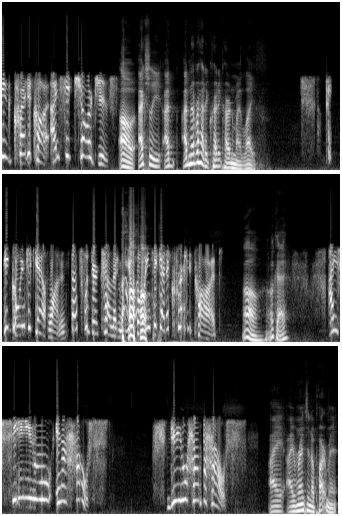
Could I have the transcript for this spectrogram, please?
see the credit card. I see charges. Oh, actually, I've I've never had a credit card in my life. You're going to get one. That's what they're telling me. You're going to get a credit card. Oh, okay. I see you in a house. Do you have a house? I I rent an apartment.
